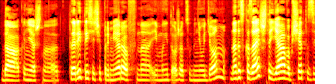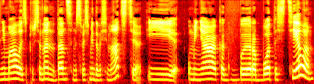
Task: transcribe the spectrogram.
Да, конечно. Три тысячи примеров, на, и мы тоже отсюда не уйдем. Надо сказать, что я вообще-то занималась профессионально танцами с 8 до 18, и у меня как бы работа с телом,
